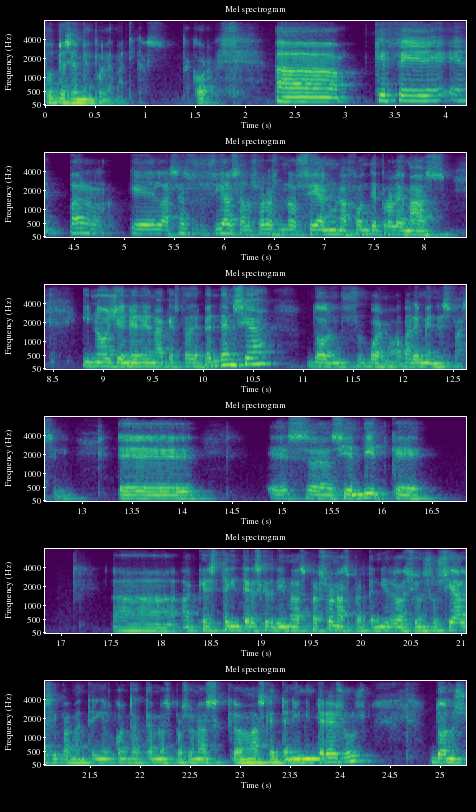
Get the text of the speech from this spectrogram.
potencialment problemàtiques. D'acord? Eh, què fer perquè les xarxes socials aleshores no sean una font de problemes i no generen aquesta dependència, doncs, bueno, aparentment és fàcil. Eh, és, eh, si hem dit que eh, aquest interès que tenim les persones per tenir relacions socials i per mantenir el contacte amb les persones amb les que tenim interessos, doncs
